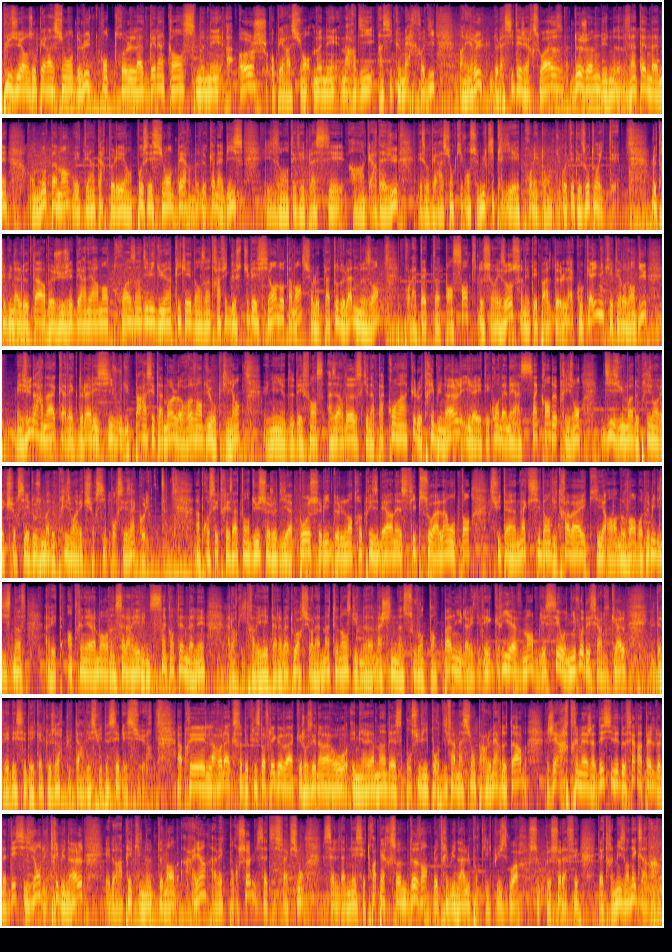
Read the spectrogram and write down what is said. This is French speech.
Plusieurs opérations de lutte contre la délinquance menées à Hoche, opération menée mardi ainsi que mercredi dans les rues de la cité gersoise. Deux jeunes d'une vingtaine d'années ont notamment été interpellés en possession d'herbes de cannabis. Ils ont été placés en garde à vue, des opérations qui vont se multiplier, promettons, du côté des autorités. Le tribunal de Tarbes jugeait dernièrement trois individus impliqués dans un trafic de stupéfiants, notamment sur le plateau de l'Annemezan. Pour la tête pensante de ce réseau, ce n'était pas de la cocaïne qui était revendue, mais une arnaque avec de la lessive ou du paracétamol revendu aux clients. Une ligne de défense hasardeuse qui n'a pas convaincu le tribunal. Il a été condamné à 5 ans de prison, 18 mois de prison avec sursis et 12 mois de prison avec sursis pour ses acolytes. Un procès très attendu ce jeudi à Pau, celui de l'entreprise béarnaise Fipso à Laontan, suite à un accident du travail qui, en novembre 2019, avait entraîné la mort d'un salarié d'une cinquantaine d'années. Alors qu'il travaillait à l'abattoir sur la maintenance d'une machine souvent en panne, il avait été grièvement blessé au niveau des cervicales. Il devait décéder quelques heures plus tard des suites de ses blessures. Après la relaxe de Christophe Leguevac, José Navarro et Myriam Mendes poursuivis pour diffamation par le maire de Tarbes, Gérard Trémège a décidé de faire appel de la décision du tribunal et de rappeler qu'il ne demande rien avec pour seule satisfaction celle d'amener ces trois personnes devant le tribunal pour qu'ils puissent voir ce que cela fait d'être mis en examen.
